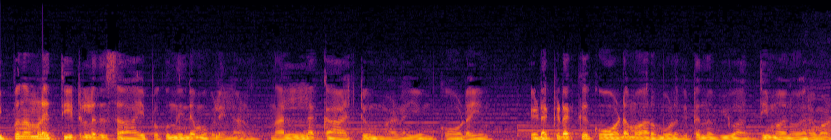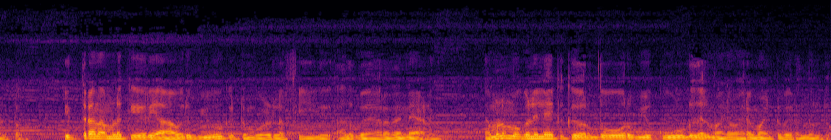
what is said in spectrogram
ഇപ്പൊ നമ്മൾ എത്തിയിട്ടുള്ളത് സായിപ്പ് കുന്നിന്റെ മുകളിലാണ്. നല്ല കാറ്റും മഴയും കോടയും. ഇടക്കിടക്ക് കോട മാറുമ്പോൾ കിട്ടുന്ന വ്യൂ അതിമനോഹരമാണ് കേട്ടോ ഇത്ര നമ്മൾ കയറി ആ ഒരു വ്യൂ കിട്ടുമ്പോഴുള്ള ഫീൽ അത് വേറെ തന്നെയാണ്. നമ്മൾ മുകളിലേക്ക് കയറും തോറും വ്യൂ കൂടുതൽ മനോഹരമായിട്ട് വരുന്നുണ്ട്.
